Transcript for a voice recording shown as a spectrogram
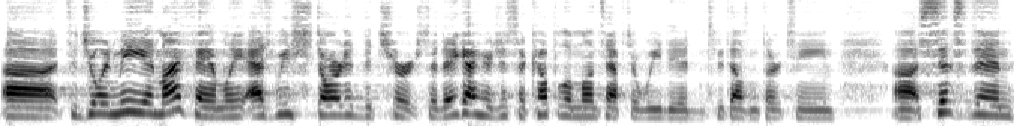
uh, to join me and my family as we started the church. So they got here just a couple of months after we did in 2013. Uh, since then,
